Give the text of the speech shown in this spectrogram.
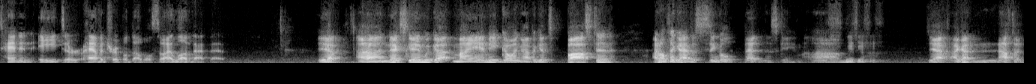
10 and 8 or have a triple double. So I love that bet. Yep. Uh, next game, we got Miami going up against Boston. I don't think I have a single bet in this game. Um, yeah, I got nothing.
